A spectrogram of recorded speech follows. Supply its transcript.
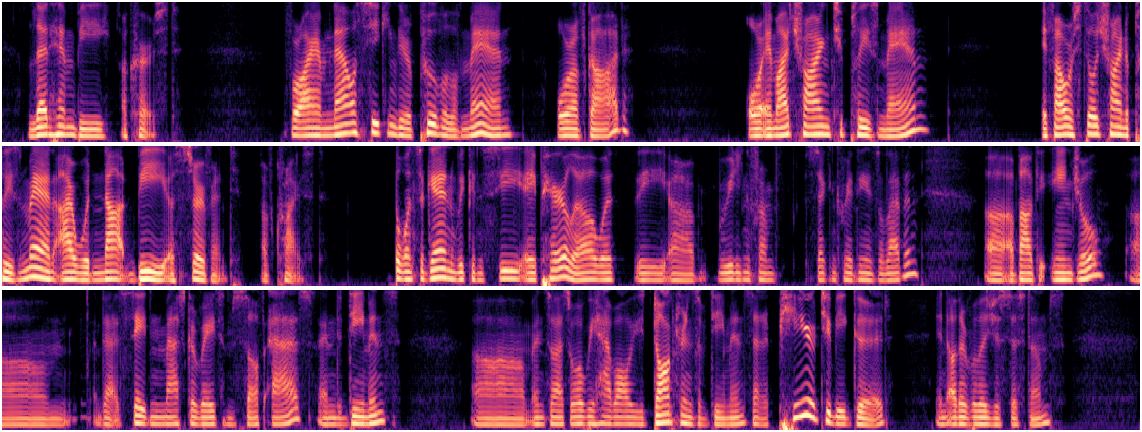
let him be accursed. For I am now seeking the approval of man or of God? Or am I trying to please man? If I were still trying to please man, I would not be a servant of Christ. So once again, we can see a parallel with the uh, reading from 2 Corinthians 11 uh, about the angel um, that Satan masquerades himself as and the demons um, and so that's why we have all these doctrines of demons that appear to be good in other religious systems.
